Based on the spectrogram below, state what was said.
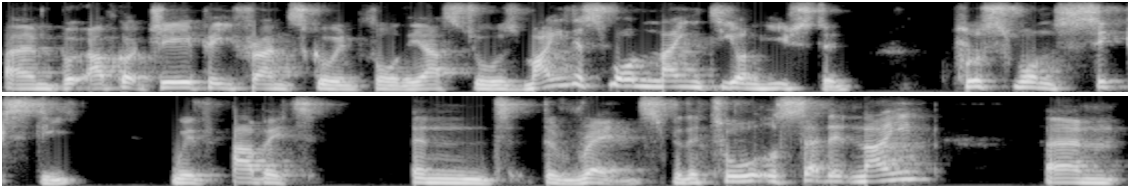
Um, but I've got JP France going for the Astros, minus 190 on Houston, plus 160 with Abbott and the Reds, with a total set at nine. Um,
